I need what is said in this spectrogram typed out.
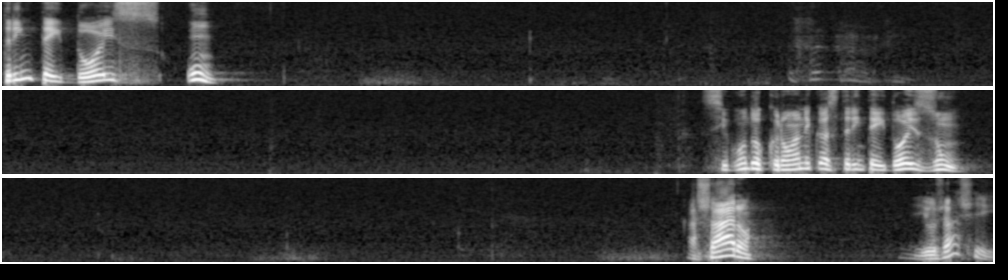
32, 1. Segundo Crônicas 32, 1. Acharam? Eu já achei.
